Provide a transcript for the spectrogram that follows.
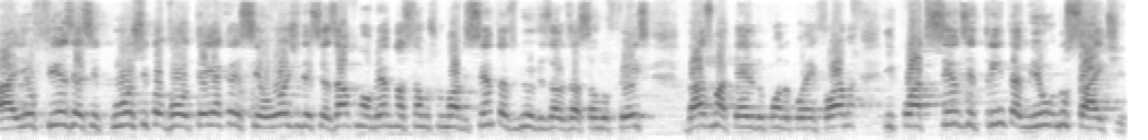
Aí eu fiz esse curso e voltei a crescer. Hoje, nesse exato momento, nós estamos com 900 mil visualizações no Face, das matérias do Ponto Por Informa, e 430 mil no site,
